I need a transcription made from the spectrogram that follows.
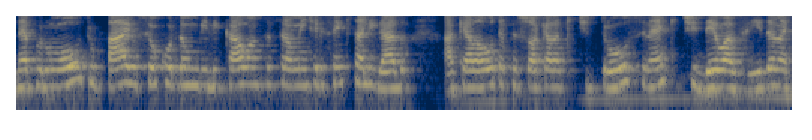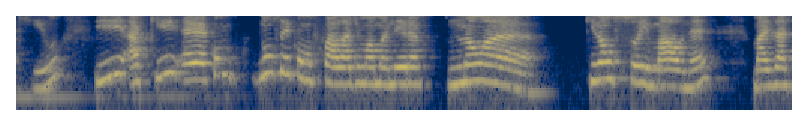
né, por um outro pai, o seu cordão umbilical ancestralmente ele sempre está ligado àquela outra pessoa, aquela que te trouxe, né, que te deu a vida naquilo. E aqui é como, não sei como falar de uma maneira não a que não soe mal, né? Mas a,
